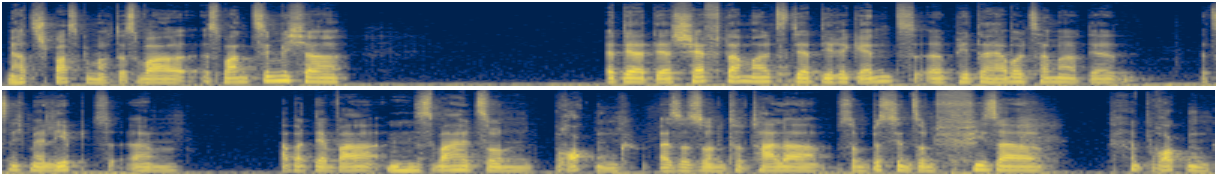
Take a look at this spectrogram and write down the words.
mir hat es Spaß gemacht. Es war, es war ein ziemlicher. Äh, der, der Chef damals, der Dirigent äh, Peter Herbolzheimer, der jetzt nicht mehr lebt, ähm, aber der war, mhm. das war halt so ein Brocken, also so ein totaler, so ein bisschen so ein fieser Brocken,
